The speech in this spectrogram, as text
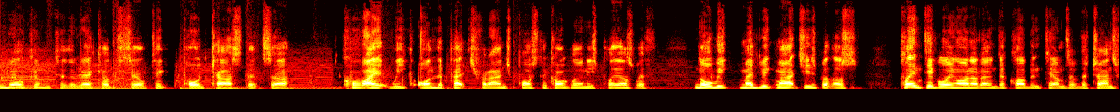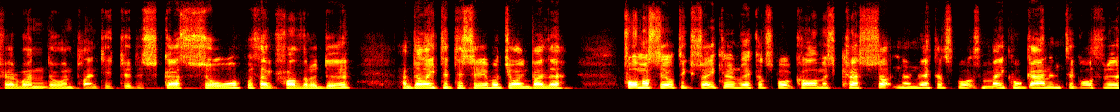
and welcome to the Record Celtic podcast. It's a quiet week on the pitch for Ange Postecoglou and his players with no week midweek matches, but there's plenty going on around the club in terms of the transfer window and plenty to discuss. So, without further ado, I'm delighted to say we're joined by the former Celtic striker and Record Sport columnist Chris Sutton and Record Sport's Michael Gannon to go through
